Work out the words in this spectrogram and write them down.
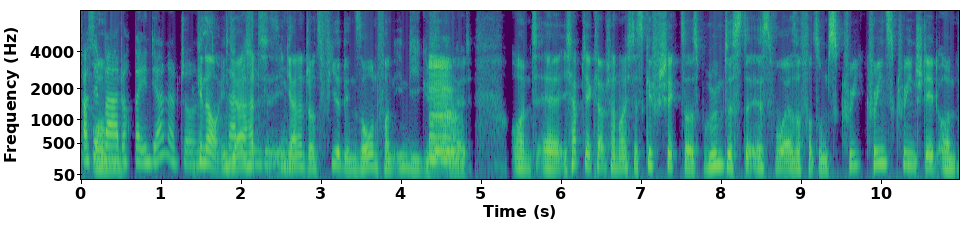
Außerdem um- war er doch bei Indiana Jones. Genau, Indiana hat. Indiana Jones 4 den Sohn von Indy gespielt. Und äh, ich habe dir, glaube ich, auch neulich das GIF geschickt, so das berühmteste ist, wo er so vor so einem Screen Greenscreen steht und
